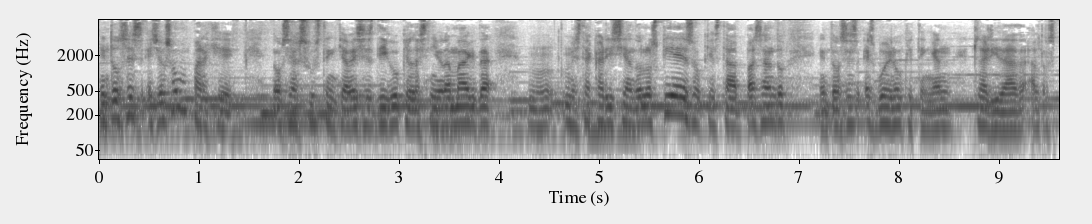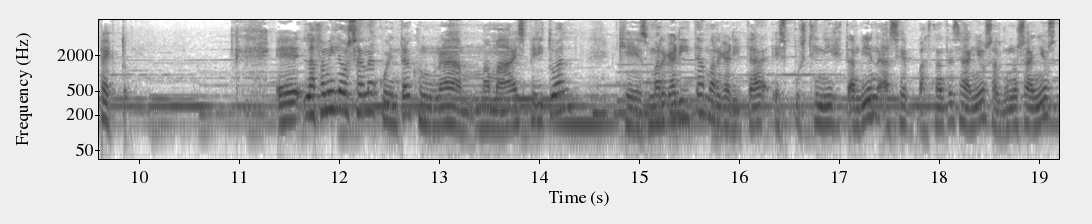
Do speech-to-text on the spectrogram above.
Entonces ellos son para que no se asusten que a veces digo que la señora Magda mm, me está acariciando los pies o que está pasando. Entonces es bueno que tengan claridad al respecto. Eh, la familia Osana cuenta con una mamá espiritual que es Margarita. Margarita es Pustinik también hace bastantes años, algunos años,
